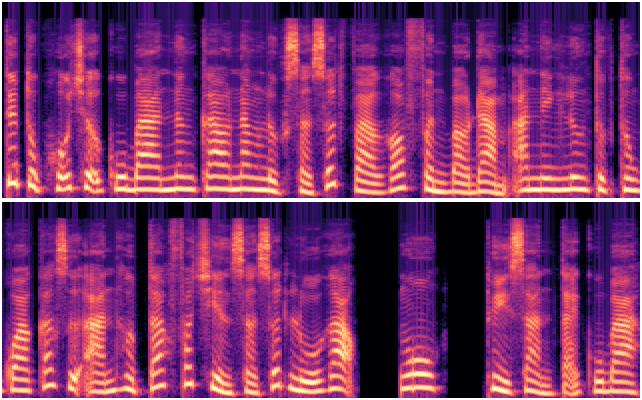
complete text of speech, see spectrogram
tiếp tục hỗ trợ Cuba nâng cao năng lực sản xuất và góp phần bảo đảm an ninh lương thực thông qua các dự án hợp tác phát triển sản xuất lúa gạo, ngô, thủy sản tại Cuba.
